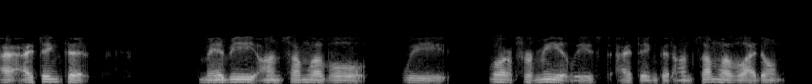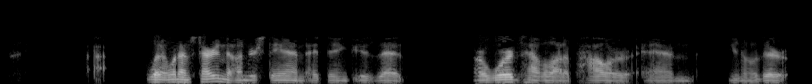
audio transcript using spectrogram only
I, I think that maybe on some level we, or for me at least, I think that on some level I don't. What what I'm starting to understand, I think, is that our words have a lot of power, and you know, they're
